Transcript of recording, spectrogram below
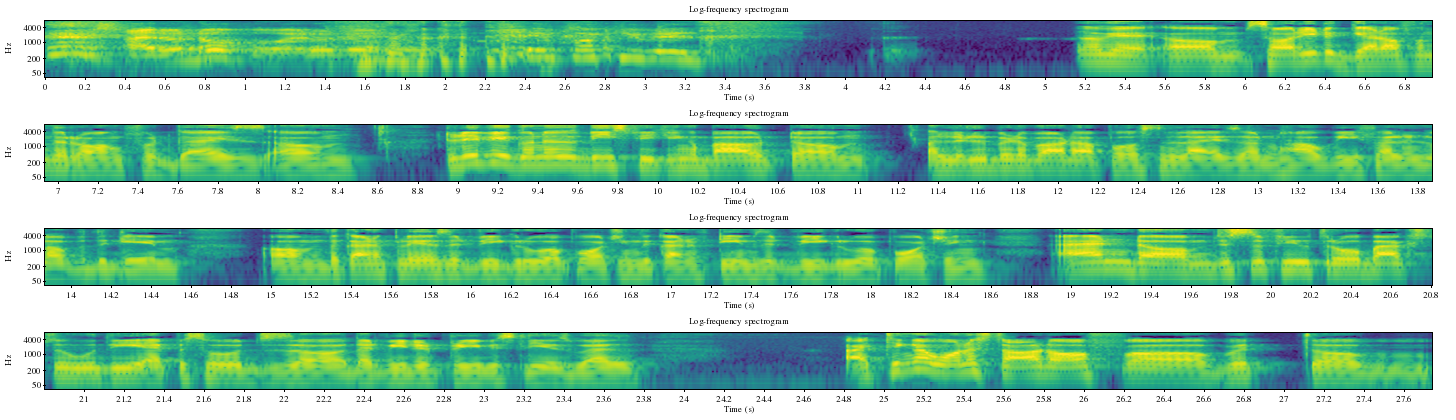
I don't know, Poe. I don't know, bro. Hey, fuck you guys. Okay, um, sorry to get off on the wrong foot, guys. Um, today we're gonna be speaking about um, a little bit about our personal lives and how we fell in love with the game, um, the kind of players that we grew up watching, the kind of teams that we grew up watching, and um, just a few throwbacks to the episodes uh, that we did previously as well. I think I want to start off uh, with uh,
